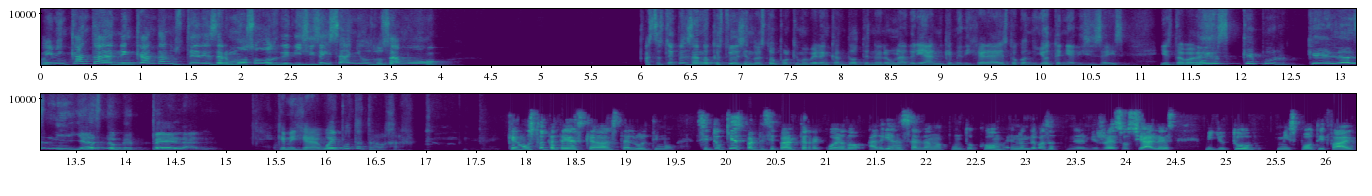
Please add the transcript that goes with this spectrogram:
Oye, me encantan, me encantan ustedes hermosos de 16 años, los amo. Hasta estoy pensando que estoy haciendo esto porque me hubiera encantado tener un Adrián que me dijera esto cuando yo tenía 16 y estaba, es que ¿por qué las niñas no me pelan? Que me dijera, güey, puta a trabajar. Qué gusto que te hayas quedado hasta el último. Si tú quieres participar, te recuerdo adriansaldama.com, en donde vas a tener mis redes sociales, mi YouTube, mi Spotify,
